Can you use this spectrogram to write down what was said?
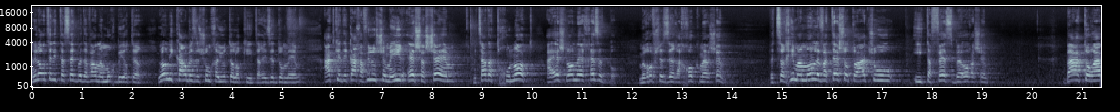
אני לא רוצה להתעסק בדבר נמוך ביותר. לא ניכר בזה שום חיות אלוקית, הרי זה דומם. עד כדי כך, אפילו שמאיר אש השם, מצד התכונות, האש לא נאחזת בו, מרוב שזה רחוק מהשם. וצריכים המון לבטש אותו עד שהוא ייתפס באור השם. באה התורה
